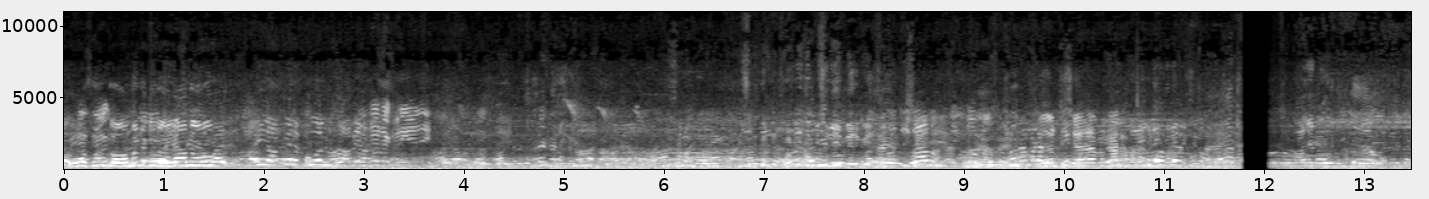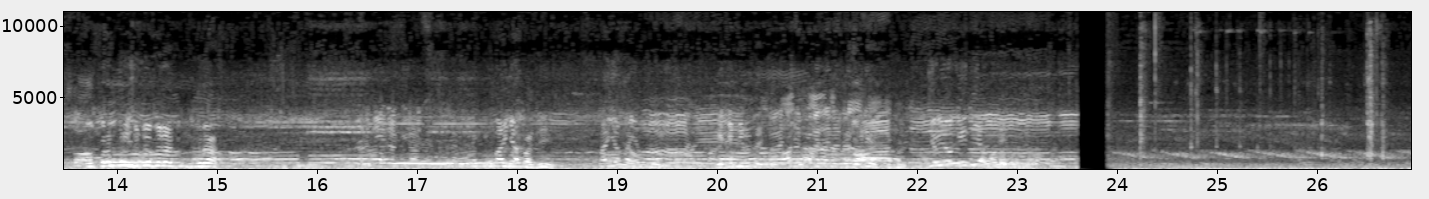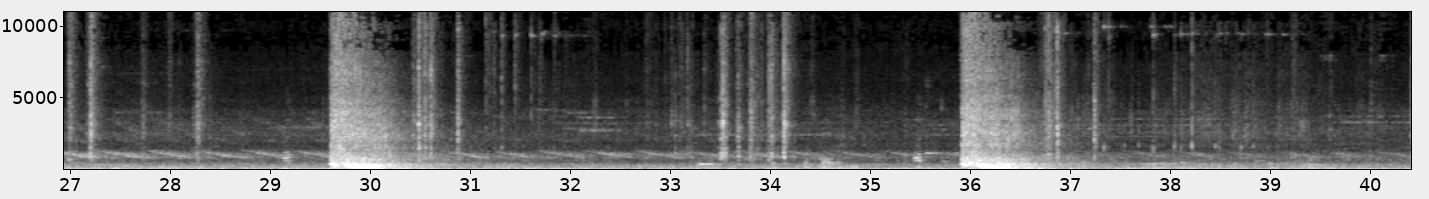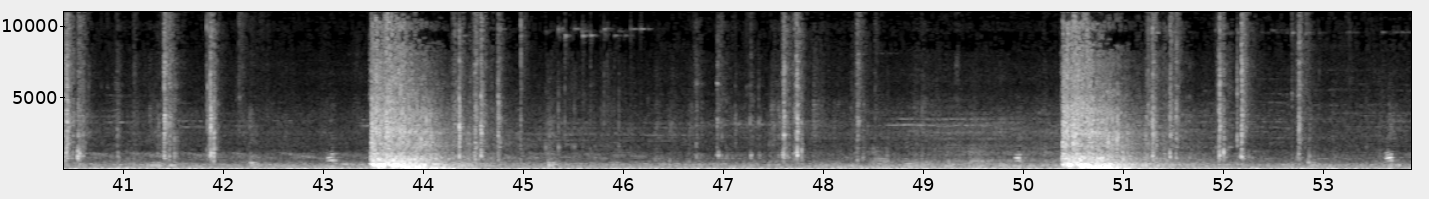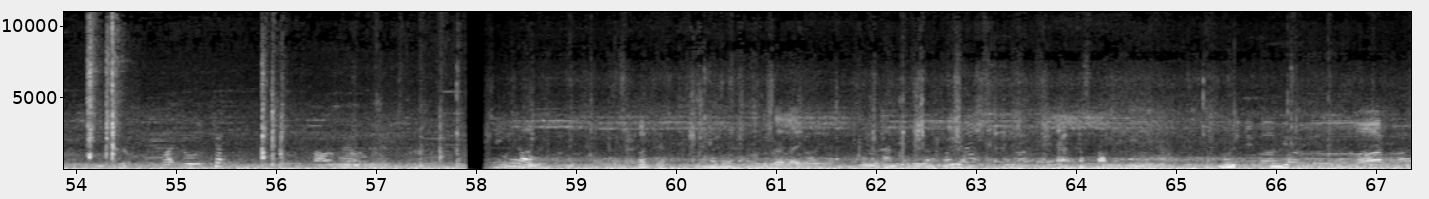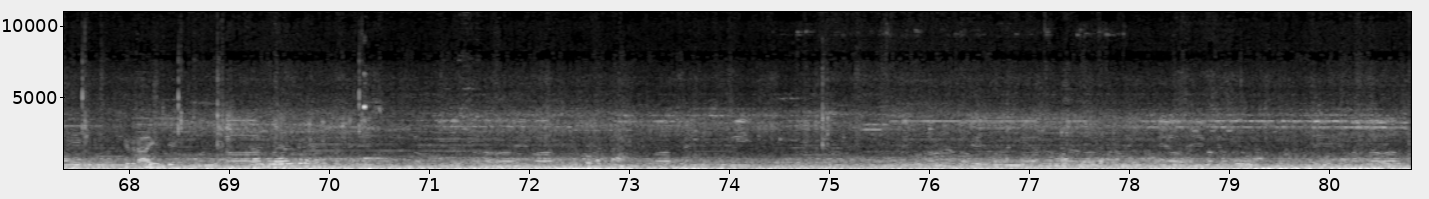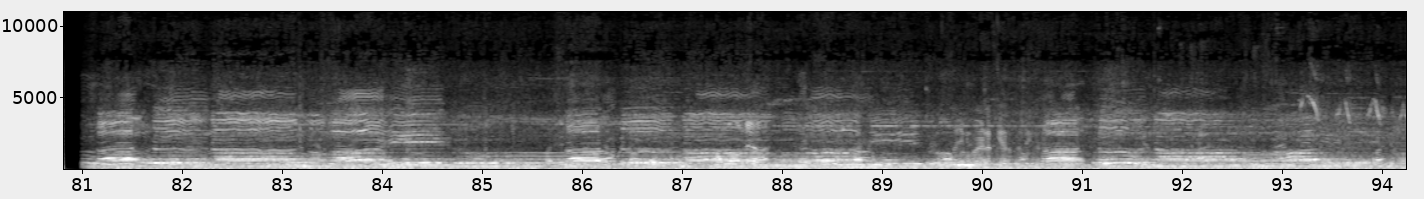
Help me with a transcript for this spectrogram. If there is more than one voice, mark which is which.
Speaker 1: ਇਹ ਅਸੀਂ 2 ਮਿੰਟ ਖਲੋਇਆ ਤੂੰ ਭਾਈ ਆਪੇ ਰੱਖੂਗਾ ਨੂੰ ਸਾਹਮਣੇ ਆਪੇ ਥੋੜੀ ਥੋੜੀ ਫਿਰ ਵੀ ਜੀ ਸਾਹਿਬ ਉੱਪਰ ਉੱਪਰ ਛੁੱਟੋ ਫਿਰ ਪੂਰਾ ਭਾਈ ਭਾਜੀ ਭਾਈ ਭਾਈ ਦੇਖੋ ਜਿਉਂ ਜਿਉਂ ਕਹਿੰਦੀ ਆ Bismillahirrahmanirrahim. ਬਾਹਰ ਜਗਰਾਈ ਤੇ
